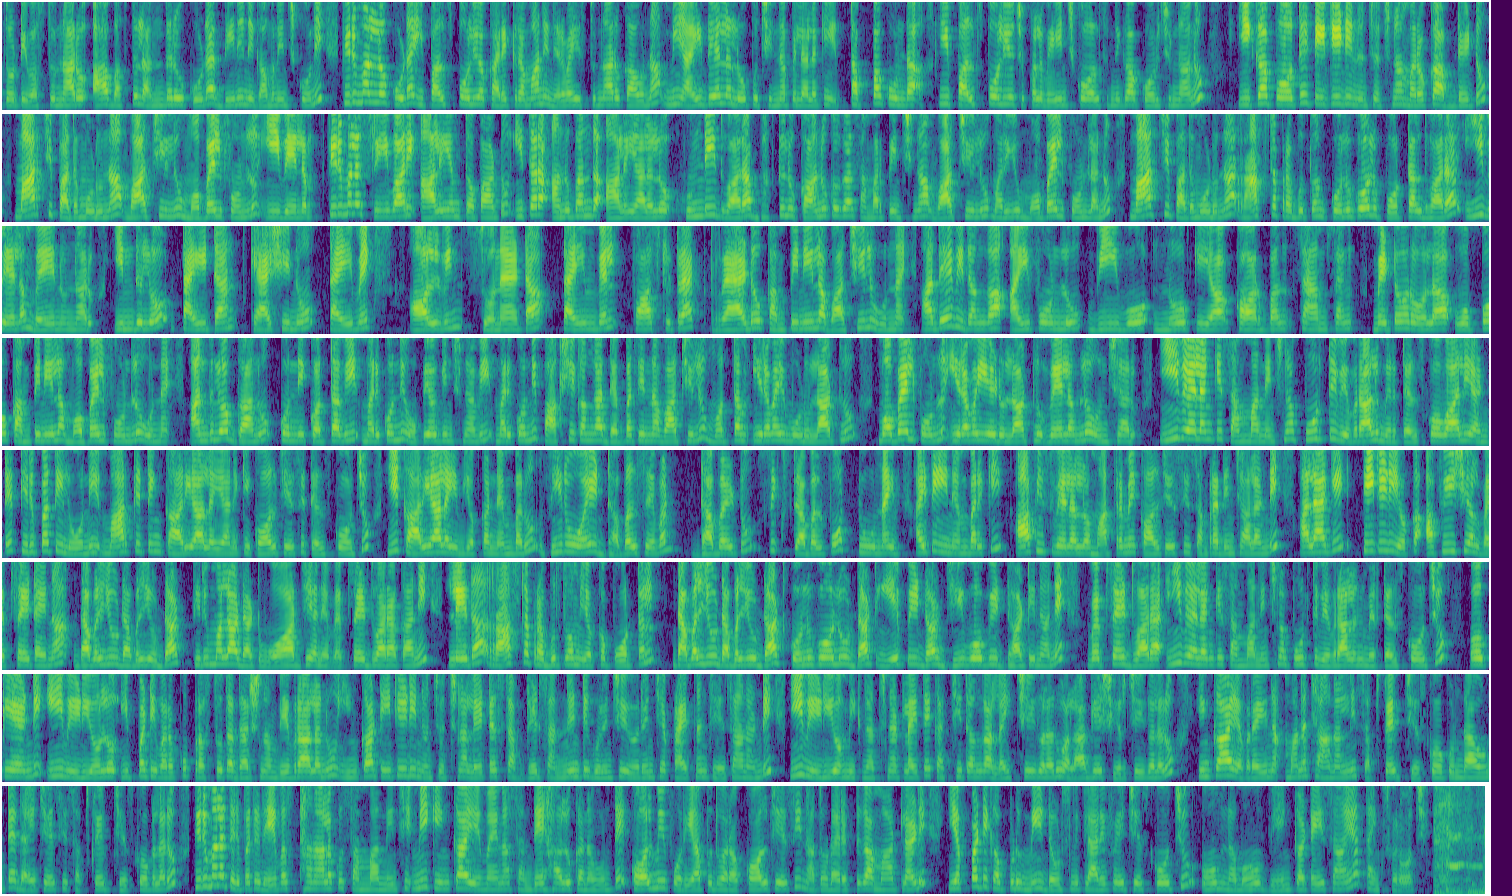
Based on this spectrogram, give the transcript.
తోటి వస్తున్నారో. ఆ భక్తులందరూ కూడా దీనిని గమనించుకొని తిరుమలలో కూడా ఈ పల్స్ పోలియో కార్యక్రమాన్ని నిర్వహిస్తున్నారు. కావున మీ ఐదేళ్ళ లోపు చిన్నపిల్లలకి తప్పకుండా ఈ పల్స్ పోలియో చుక్కలు వేయించుకోవాల్సిందిగా కోరుచున్నాను. ఇకపోతే టీటీడీ నుంచి వచ్చిన మరొక అప్డేటు. మార్చి పదమూడున వాచీలు మొబైల్ ఫోన్లు ఈ వేలం. తిరుమల శ్రీవారి ఆలయంతో పాటు ఇతర అనుబంధ ఆలయాలలో హుండీ ద్వారా భక్తులు కానుకగా సమర్పించిన వాచీలు మరియు మొబైల్ ఫోన్లను మార్చి పదమూడున రాష్ట్ర ప్రభుత్వం కొనుగోలు పోర్టల్ ద్వారా ఈ వేలం వేయనున్నారు. ఇందులో Titan Casio Timex Alwyn Sonata Timewell Fast Track Rado కంపెనీల వాచీలు ఉన్నాయి. అదే విధంగా ఐఫోన్లు Vivo Nokia Karbonn Samsung Motorola Oppo కంపెనీల మొబైల్ ఫోన్లు ఉన్నాయి. అందులో గాను కొన్ని కొత్తవి మరికొన్ని ఉపయోగించినవి మరికొన్ని పాక్షికంగా దెబ్బతిన్న వాచీలు మొత్తం ఇరవై మూడు లాట్లు మొబైల్ ఫోన్లు ఇరవై ఏడు లాట్లు వేలంలో ఉంచారు. ఈ వేలంకి సంబంధించిన పూర్తి వివరాలు మీరు తెలుసుకోవాలి అంటే తిరుపతిలోని మార్కెటింగ్ కార్యాలయానికి కాల్ చేసి తెలుసుకోవచ్చు. ఈ కార్యాలయం యొక్క number zero eight double seven double two six double four two nine. అయితే ఈ నెంబర్కి ఆఫీస్ వేళల్లో మాత్రమే కాల్ చేసి సంప్రదించాలండి. అలాగే టీటీడీ యొక్క అఫీషియల్ వెబ్సైట్ అయిన WWW dot Tirumala dot ORG అనే వెబ్సైట్ ద్వారా కానీ లేదా రాష్ట్ర ప్రభుత్వం యొక్క portal WWW dot Konugolu dot AP dot GOV dot in అనే వెబ్సైట్ ద్వారా ఈ వేలంకి సంబంధించిన పూర్తి వివరాలను మీరు తెలుసుకోవచ్చు. ఓకే అండి ఈ వీడియోలో ఇప్పటి వరకు ప్రస్తుత దర్శనం వివరాలను ఇంకా టీటీడీ నుంచి వచ్చిన లేటెస్ట్ అప్డేట్స్ అన్నింటి గురించి వివరించే ప్రయత్నం చేశానండి. ఈ వీడియో మీకు నచ్చినట్లయితే ఖచ్చితంగా లైక్ చేయగలరు అలాగే షేర్ చేయగలరు. ఇంకా ఎవరైనా మన ఛానల్ని సబ్స్క్రైబ్ చేసుకోకుండా ఉంటే దయచేసి సబ్స్క్రైబ్ చేసుకోగలరు. తిరుమల తిరుపతి దేవస్థానాలకు సంబంధించి మీకు ఇంకా ఏమైనా సందేహాలు కన ఉంటే కాల్ మీ ఫోర్ యాప్ ద్వారా కాల్ చేసి నాతో డైరెక్ట్గా మాట్లాడి ఎప్పటికప్పుడు మీ డౌట్స్ని క్లారిఫై చేసుకోవచ్చు. ఓం నమో వెంకటేశాయ. Thanks for watching.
